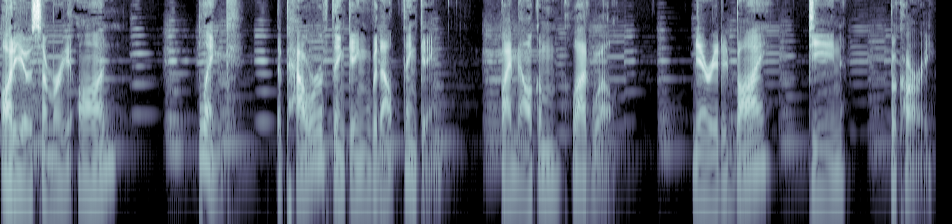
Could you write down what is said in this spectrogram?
audio summary on Blink The Power of Thinking Without Thinking by Malcolm Gladwell. Narrated by Dean Bakari.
